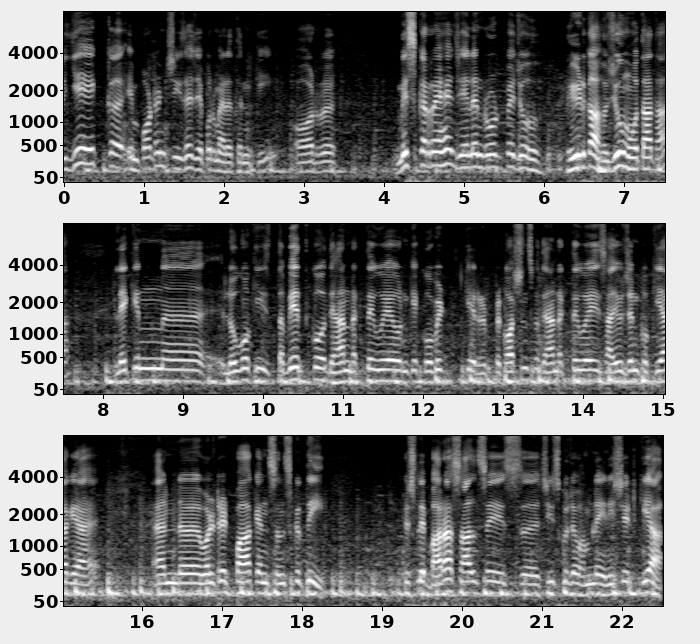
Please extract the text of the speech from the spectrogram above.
तो ये एक इंपॉर्टेंट चीज़ है जयपुर मैराथन की और मिस कर रहे हैं जेल रोड पे जो भीड़ का हजूम होता था, लेकिन लोगों की तबीयत को ध्यान रखते हुए, उनके कोविड के प्रिकॉशंस को ध्यान रखते हुए इस आयोजन को किया गया है। And world trade park and संस्कृति पिछले 12 साल से इस चीज़ को जब हमने इनिशिएट किया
